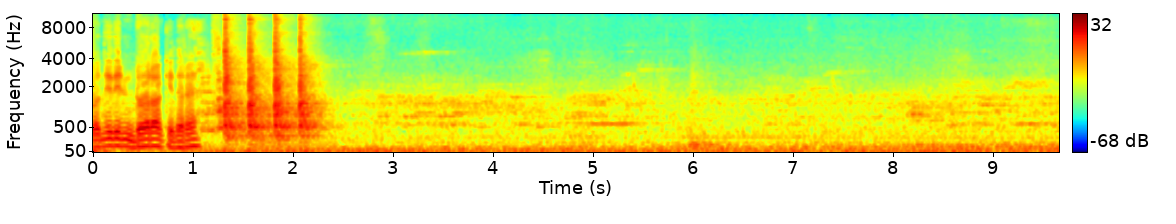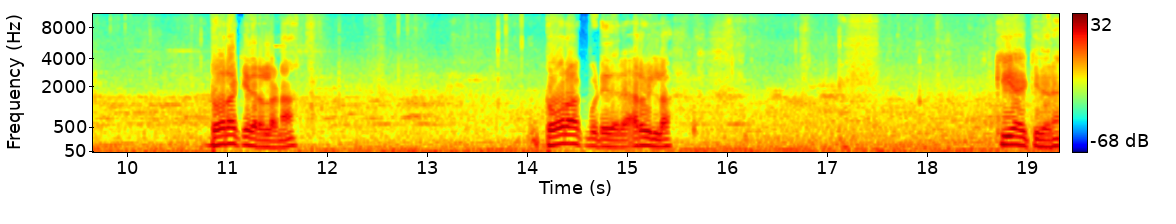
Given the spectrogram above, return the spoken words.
ಬಂದಿದ್ದೀನಿ ಡೋರ್ ಹಾಕಿದ್ದಾರೆ. ಡೋರ್ ಹಾಕಿದಾರಲ್ಲಣ್ಣ ಡೋರ್ ಹಾಕ್ಬಿಟ್ಟಿದ್ದಾರೆ, ಯಾರೂ ಇಲ್ಲ. ಕೀ ಹಾಕಿದ್ದಾರೆ.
